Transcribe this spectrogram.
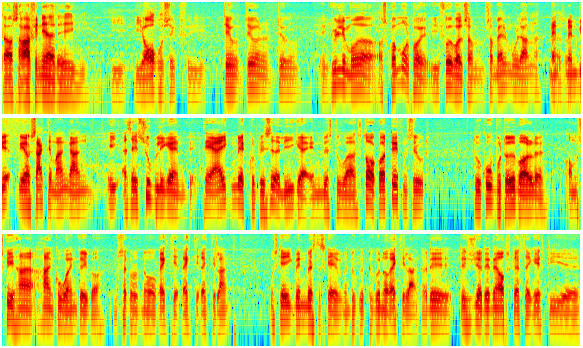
der også har raffineret det i, i, i Aarhus, ikke? fordi det er jo, det er jo, det er jo en gyldig måde at score mål på i fodbold, som, som alle mulige andre. Men, altså. men vi, vi har jo sagt det mange gange, I, altså i Superligaen, det, det er ikke en mere kompliceret liga, end hvis du er, står godt defensivt, du er god på dødbolde, og måske har, har en god angriber, så kan du nå rigtig, rigtig, rigtig langt. Måske ikke vinde mesterskabet, men du, du kan nå rigtig langt. Og det, det synes jeg, det er den opskrift, AGF de, øh,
